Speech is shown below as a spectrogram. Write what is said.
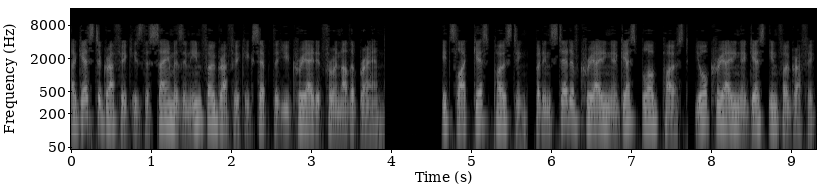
A guestographic is the same as an infographic except that you create it for another brand. It's like guest posting, but instead of creating a guest blog post, you're creating a guest infographic.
